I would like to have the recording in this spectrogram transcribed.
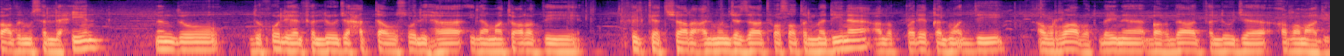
بعض المسلحين منذ دخولها الفلوجة حتى وصولها إلى ما تعرف بفلكة شارع المنجزات وسط المدينة على الطريق المؤدي أو الرابط بين بغداد فلوجة الرمادي.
